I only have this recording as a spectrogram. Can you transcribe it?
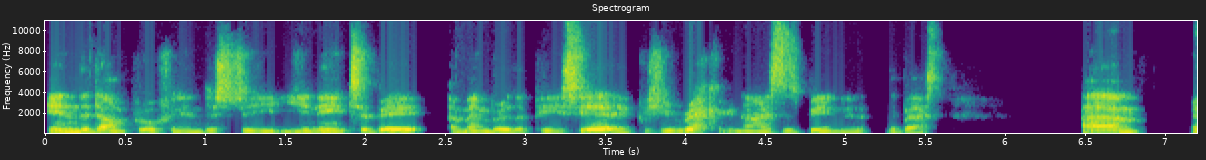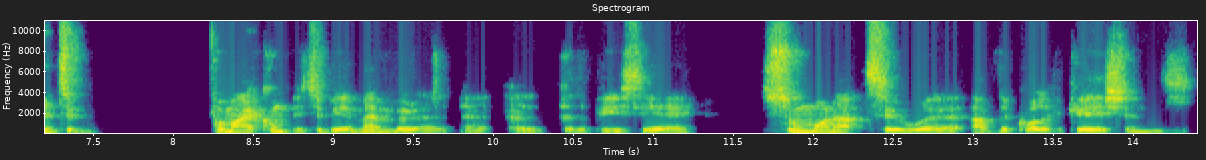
in the damp proofing industry, you need to be a member of the PCA because you're recognised as being the best. Um, and to for my company to be a member of, of, of the PCA, someone had to uh, have the qualifications,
